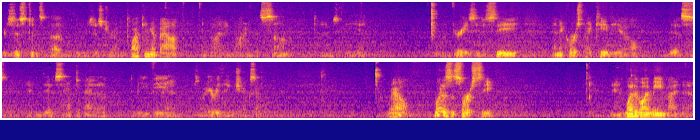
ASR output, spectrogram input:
resistance of the resistor I'm talking about divided by the sum very easy to see. And of course, by KVL, this and this have to add up to be Vn. So everything checks out. Well, what does the source see? And what do I mean by that?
